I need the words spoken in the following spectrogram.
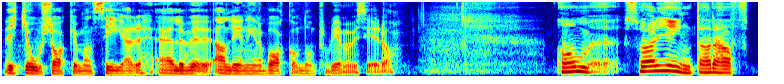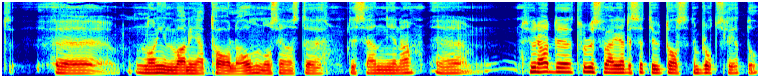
vilka orsaker man ser eller anledningarna bakom de problemen vi ser idag? Om Sverige inte hade haft eh, någon invandring att tala om de senaste decennierna. Eh, hur hade, tror du Sverige hade sett ut avseende brottslighet då?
